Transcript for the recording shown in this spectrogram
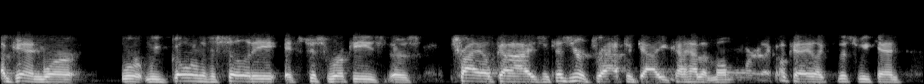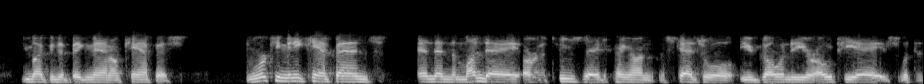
again, we're, we're we go in the facility. It's just rookies. There's tryout guys, because you're a drafted guy, you kind of have that moment where you're like, okay, like this weekend, you might be the big man on campus. Rookie mini camp ends, and then the Monday or the Tuesday, depending on the schedule, you go into your OTAs with the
